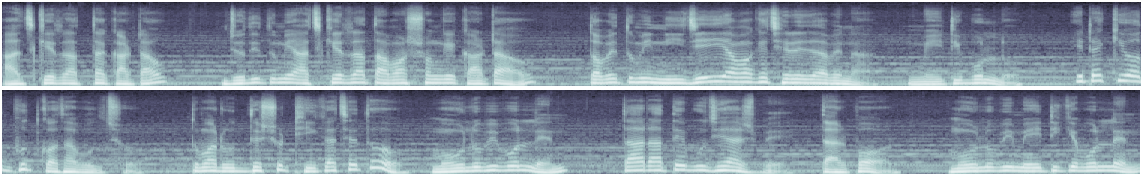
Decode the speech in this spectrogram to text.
আজকের রাতটা কাটাও। যদি তুমি আজকের রাত আমার সঙ্গে কাটাও, তবে তুমি নিজেই আমাকে ছেড়ে যাবে না। মেয়েটি বলল, এটা কি অদ্ভুত কথা বলছো? তোমার উদ্দেশ্য ঠিক আছে তো? মৌলভী বললেন, তা রাতে বুঝে আসবে। তারপর মৌলভী মেয়েটিকে বললেন,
